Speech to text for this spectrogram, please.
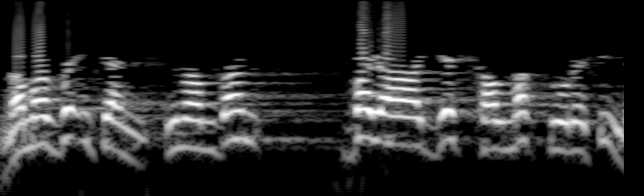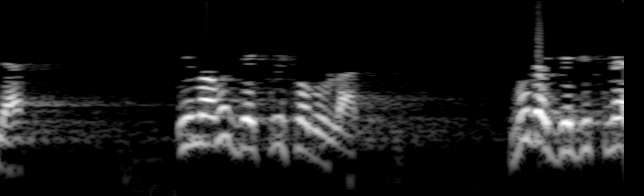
namazda iken imamdan bayağı geç kalmak suretiyle imamı geçmiş olurlar. Bu da gecikme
